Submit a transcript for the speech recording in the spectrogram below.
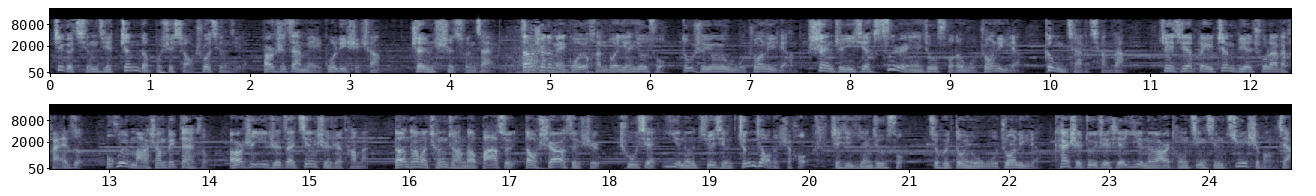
这个情节真的不是小说情节，而是在美国历史上真实存在的。当时的美国有很多研究所都是拥有武装力量的，甚至一些私人研究所的武装力量更加的强大。这些被甄别出来的孩子不会马上被带走，而是一直在监视着他们。当他们成长到八岁到十二岁时，出现异能觉醒征兆的时候，这些研究所就会动用武装力量，开始对这些异能儿童进行军事绑架，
